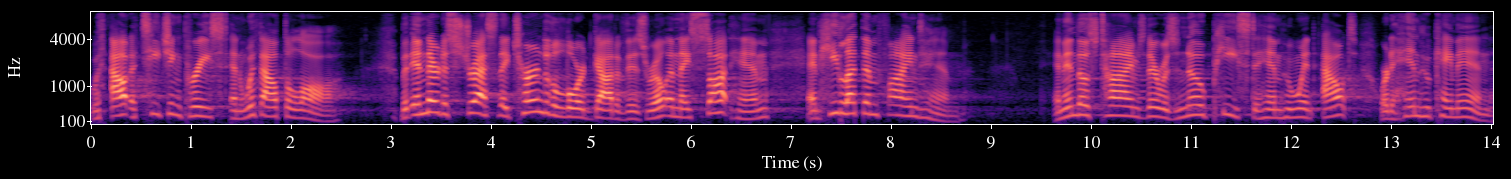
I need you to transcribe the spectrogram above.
without a teaching priest, and without the law. But in their distress, they turned to the Lord God of Israel, and they sought him, and he let them find him. And in those times, there was no peace to him who went out or to him who came in.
